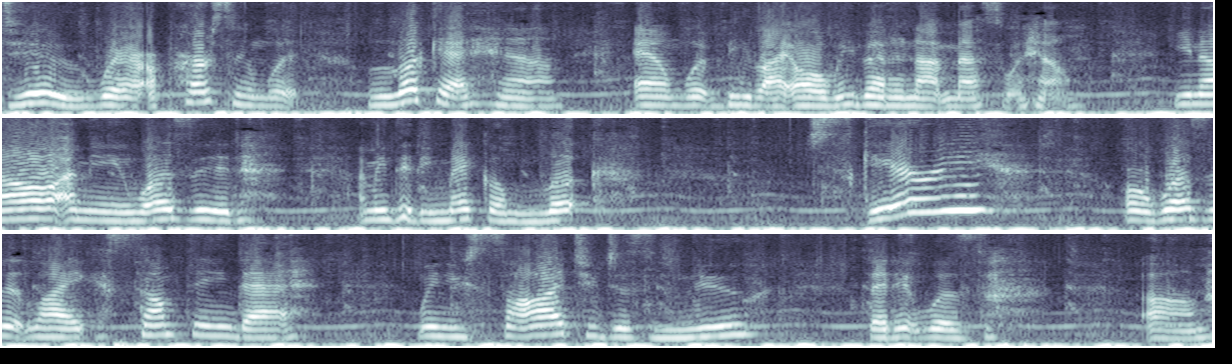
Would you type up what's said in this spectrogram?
do where a person would look at him and would be like, oh, we better not mess with him? You know, I mean, was it, I mean, did he make him look scary? Or was it like something that when you saw it, you just knew that it was um,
